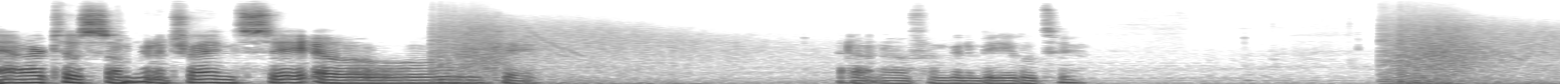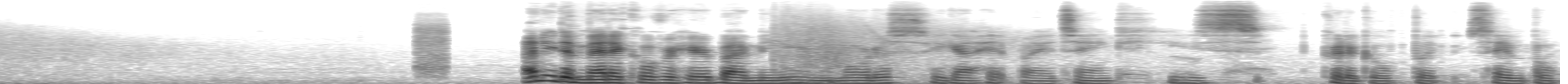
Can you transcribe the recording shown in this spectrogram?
Artis, I'm gonna try and say. Oh, okay. I don't know if I'm gonna be able to. I need a medic over here by me, Mortis. He got hit by a tank. He's critical, but savable.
